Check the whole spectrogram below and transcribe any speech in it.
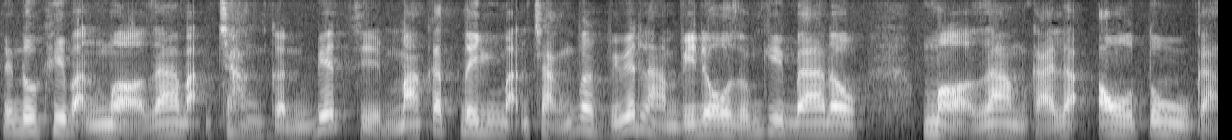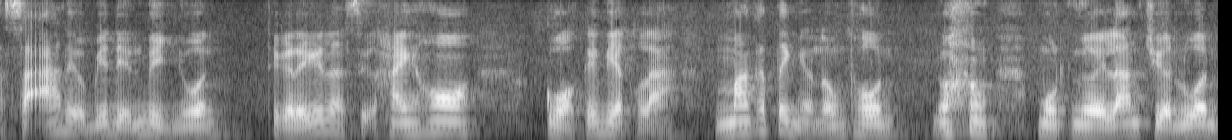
Nên đôi khi bạn mở ra bạn chẳng cần biết gì marketing, bạn chẳng cần phải biết làm video giống Kim Ba đâu. Mở ra một cái là auto cả xã đều biết đến mình luôn. Thì cái đấy là sự hay ho của cái việc là marketing ở nông thôn. Đúng không? một người lan truyền luôn.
